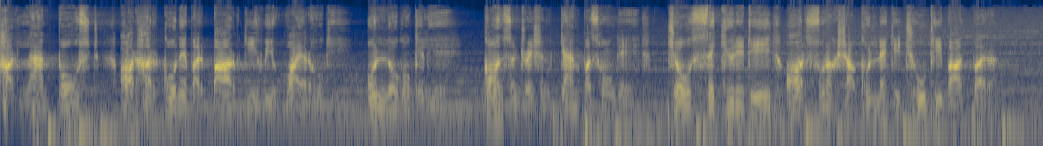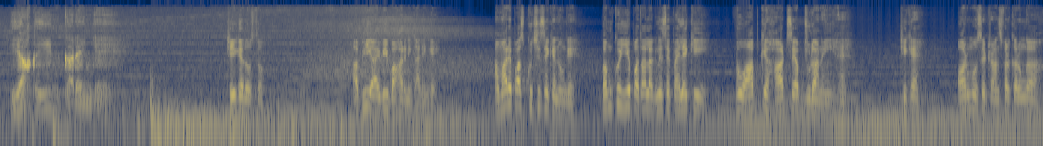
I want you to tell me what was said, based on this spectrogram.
हर लैंप पोस्ट और हर कोने पर बार की हुई वायर होगी। उन लोगों के लिए कंसंट्रेशन कैंपस होंगे, जो सिक्योरिटी और सुरक्षा खुलने की झूठी बात पर यकीन करेंगे। ठीक है दोस्तों, अभी आईवी बाहर निकालेंगे। हमारे पास कुछ ही सेकंड होंगे। बम को ये पता लगने से पहले कि वो आपके हार्ट से अब जुड़ा नहीं है। ठीक है? और मैं उसे ट्रांसफ़र करूँगा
